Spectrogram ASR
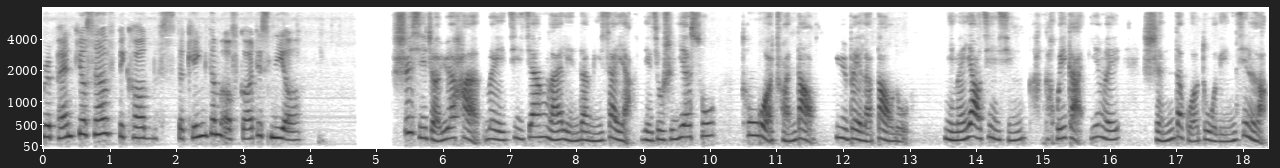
Repent yourself, because the kingdom of God is near. 施洗者约翰为即将来临的弥赛亚，也就是耶稣，通过传道预备了道路。你们要进行悔改，因为神的国度临近了。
